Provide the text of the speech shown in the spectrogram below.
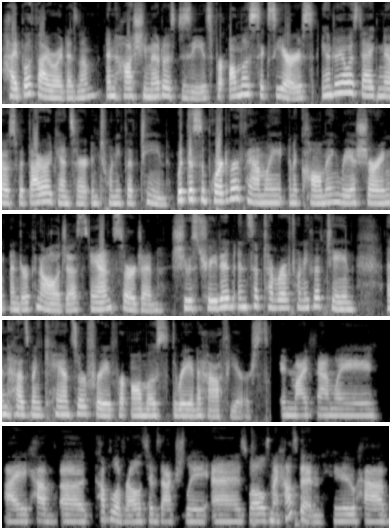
hypothyroidism, and Hashimoto's disease for almost six years, Andrea was diagnosed with thyroid cancer in 2015. With the support of her family and a calming, reassuring endocrinologist and surgeon, she was treated in September of 2015 and has been cancer free for almost three and a half years. In my family, I have a couple of relatives actually, as well as my husband, who have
